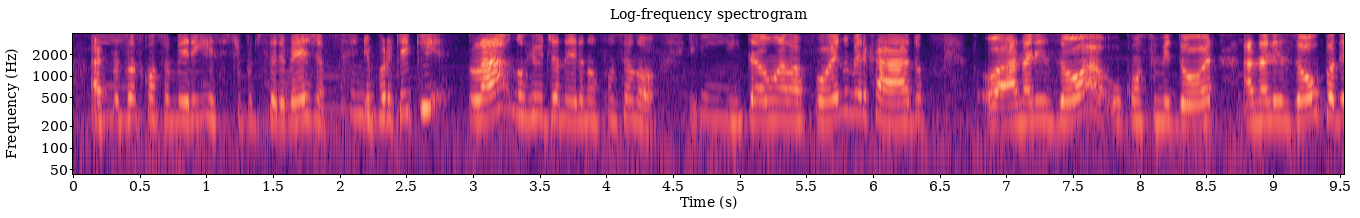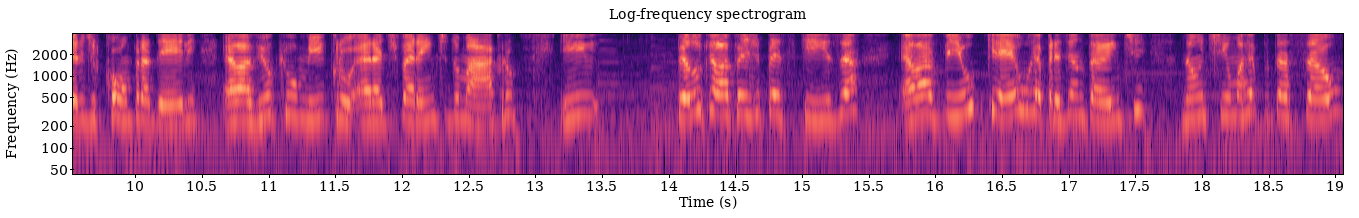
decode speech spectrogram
Sim. as pessoas consumirem esse tipo de cerveja. Sim. E por que que lá no Rio de Janeiro não funcionou? Sim. Então ela foi no mercado, analisou o consumidor, analisou o poder de compra dele, ela viu que o micro era diferente do macro e pelo que ela fez de pesquisa, ela viu que o representante não tinha uma reputação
